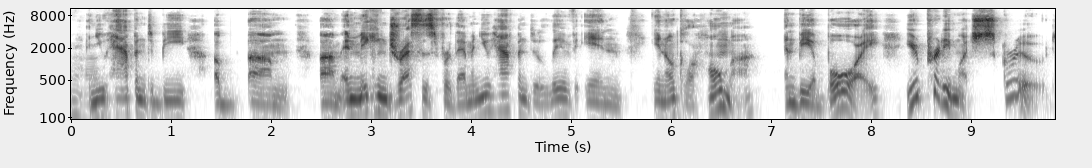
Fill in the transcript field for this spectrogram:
uh-huh. and you happen to be a, um, um, and making dresses for them and you happen to live in in Oklahoma and be a boy, you're pretty much screwed.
